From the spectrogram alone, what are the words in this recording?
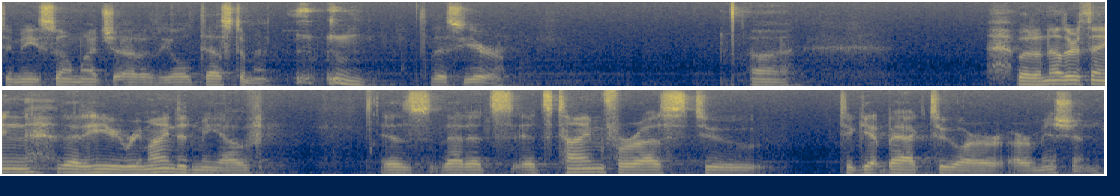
to me so much out of the Old Testament this year. Uh, but another thing that he reminded me of is that it's, it's time for us to, to get back to our, our mission.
